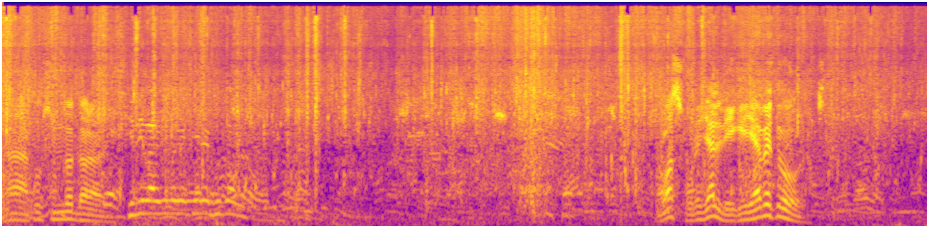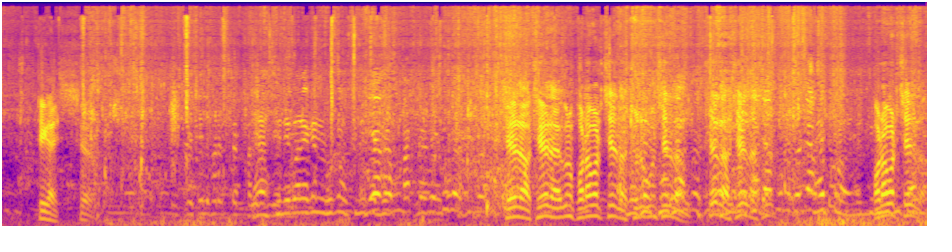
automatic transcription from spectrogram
হ্যাঁ খুব সুন্দর ধরা। বাবা সরে যা লেগে যাবে তো। ঠিক আছে ছেড়ে দাও। ছেড়ে দাও এখন ফটাফট ছেড়ে দাও ছোট বোন ছেড়ে দাও ছেড়ে দাও ছেড়ে দাও ফটাফট ছেড়ে দাও।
